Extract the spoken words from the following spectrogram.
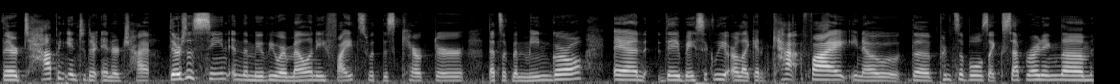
They're tapping into their inner child. There's a scene in the movie where Melanie fights with this character that's like the mean girl, and they basically are like in a cat fight, you know, the principal's like separating them,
